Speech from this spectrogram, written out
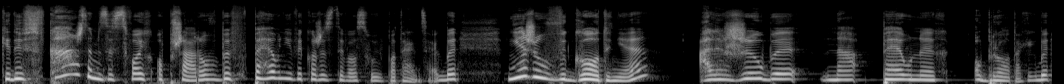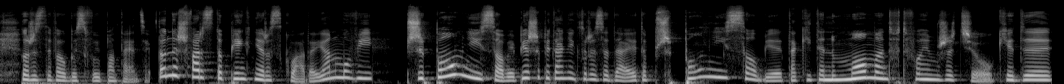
kiedy w każdym ze swoich obszarów by w pełni wykorzystywał swój potencjał. Jakby nie żył wygodnie, ale żyłby na pełnych obrotach, jakby wykorzystywałby swój potencjał. Tony Schwartz to pięknie rozkłada i on mówi, Przypomnij sobie, pierwsze pytanie, które zadaję, to przypomnij sobie taki ten moment w Twoim życiu, kiedy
